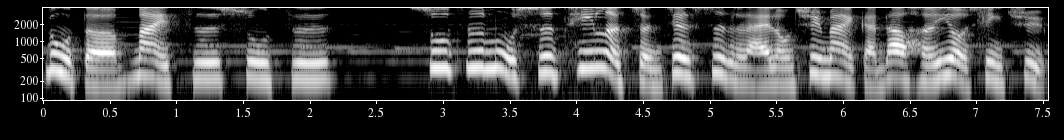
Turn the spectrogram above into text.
路德麦斯苏兹。苏兹牧师听了整件事的来龙去脉，感到很有兴趣，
